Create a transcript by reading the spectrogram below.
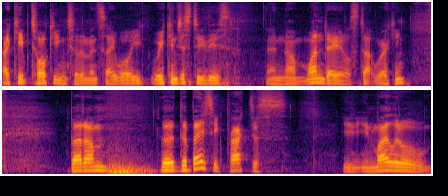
I keep talking to them and say, well, we can just do this. And um, one day it'll start working. But um, the, the basic practice in, in, my little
